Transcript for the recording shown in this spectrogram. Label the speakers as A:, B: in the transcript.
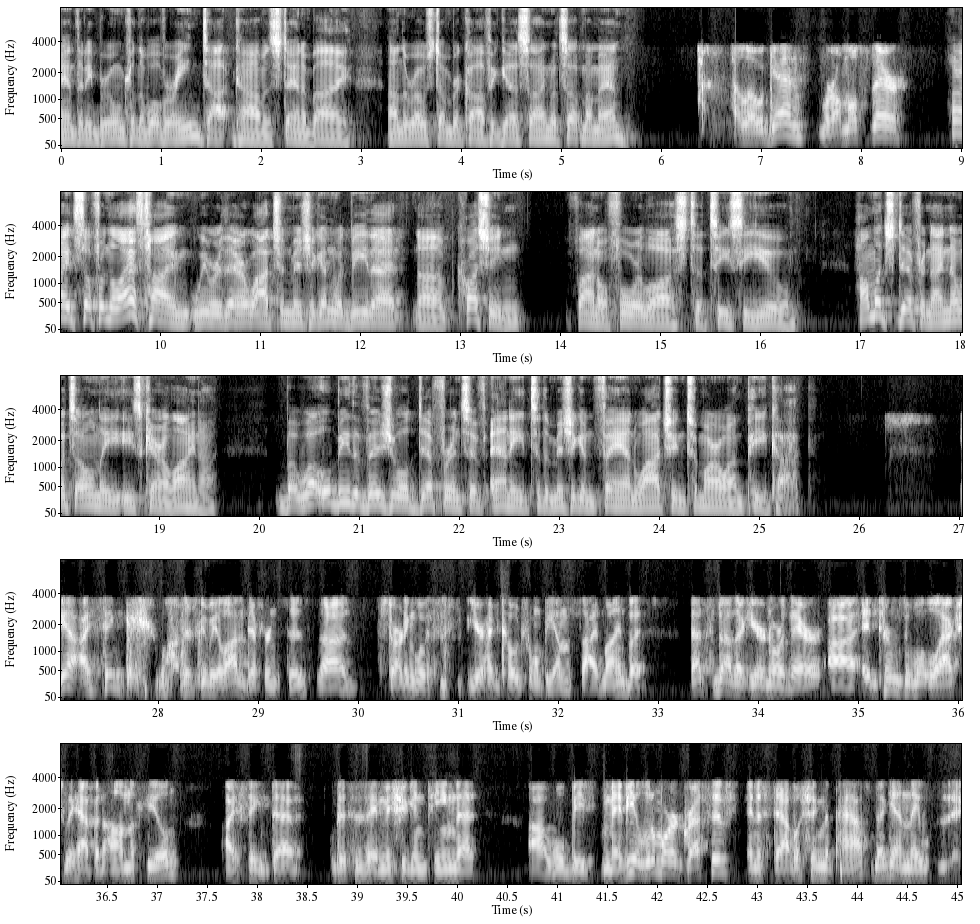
A: Anthony Broome from the Wolverine.com is standing by on the Roast Umber Coffee guest line. What's up, my man?
B: Hello again. We're almost there.
A: All right. So from the last time we were there watching Michigan would be that uh, crushing Final Four loss to TCU. How much different? I know it's only East Carolina, but what will be the visual difference, if any, to the Michigan fan watching tomorrow on Peacock?
B: Yeah, I think well, there's going to be a lot of differences. Uh, starting with your head coach won't be on the sideline, but that's neither here nor there. Uh, in terms of what will actually happen on the field, I think that this is a Michigan team that uh, will be maybe a little more aggressive in establishing the pass. And again, they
